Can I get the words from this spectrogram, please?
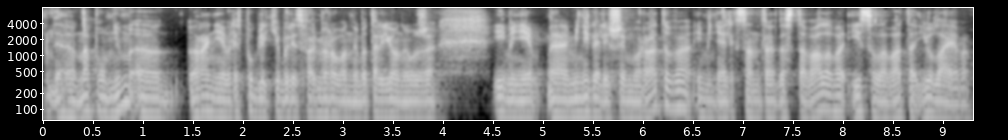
Э, напомним, э, ранее в республике были сформированы батальоны уже имени э, Минигалиша Шеймуратова, имени Александра Доставалова и Салавата Юлаева.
